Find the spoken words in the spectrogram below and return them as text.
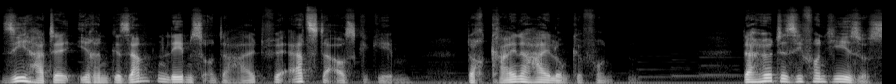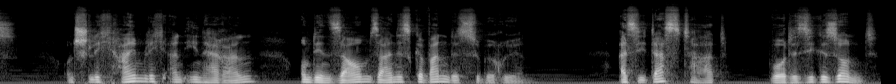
Sie hatte ihren gesamten Lebensunterhalt für Ärzte ausgegeben, doch keine Heilung gefunden. Da hörte sie von Jesus und schlich heimlich an ihn heran, um den Saum seines Gewandes zu berühren. Als sie das tat, wurde sie gesund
